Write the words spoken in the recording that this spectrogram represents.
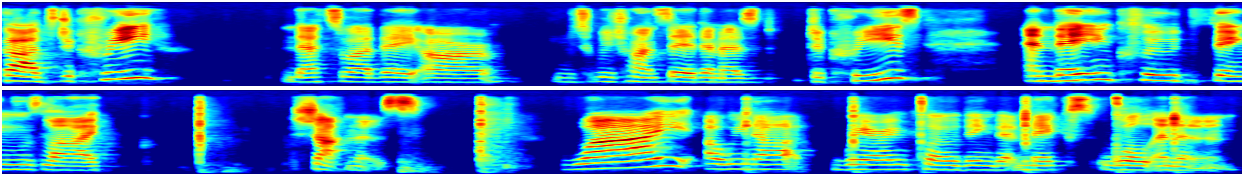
God's decree. That's why they are, we translate them as decrees. And they include things like shatnas. Why are we not wearing clothing that mix wool and linen?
